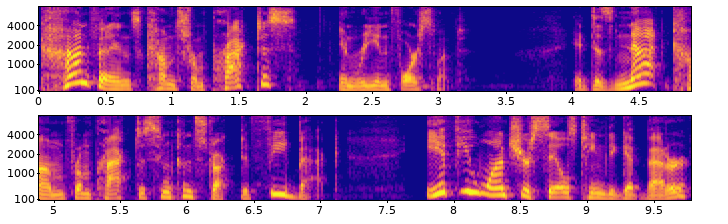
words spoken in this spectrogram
Confidence comes from practice and reinforcement. It does not come from practice and constructive feedback. If you want your sales team to get better,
